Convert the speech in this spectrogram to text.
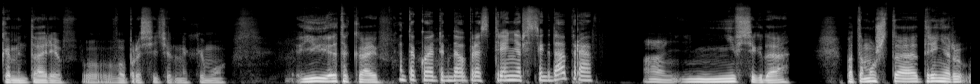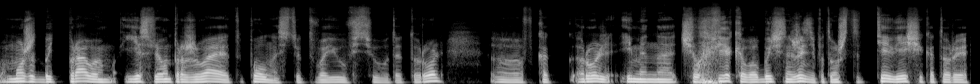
комментариев вопросительных ему. И это кайф. А такой тогда вопрос, тренер всегда прав? А, не всегда. Потому что тренер может быть правым, если он проживает полностью твою всю вот эту роль, э, как роль именно человека в обычной жизни, потому что те вещи, которые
